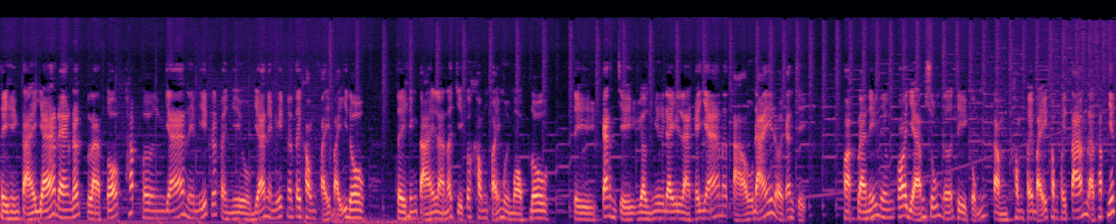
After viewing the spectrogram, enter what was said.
Thì hiện tại giá đang rất là tốt thấp hơn giá niêm yết rất là nhiều. Giá niêm yết nó tới 0,7 đô. Thì hiện tại là nó chỉ có 0,11 đô. Thì các anh chị gần như đây là cái giá nó tạo đáy rồi các anh chị. Hoặc là nếu như có giảm xuống nữa thì cũng tầm 0,7 0,8 là thấp nhất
